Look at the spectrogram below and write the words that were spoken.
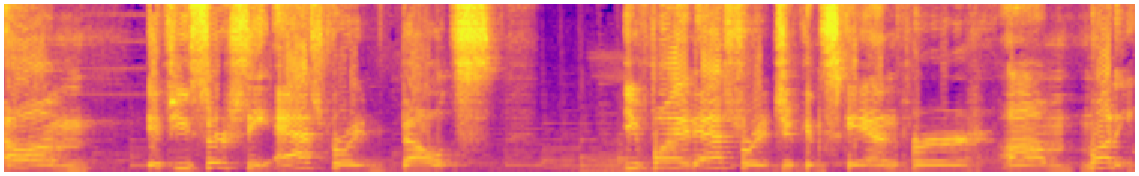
Um, if you search the asteroid belts, you find asteroids you can scan for um, money.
